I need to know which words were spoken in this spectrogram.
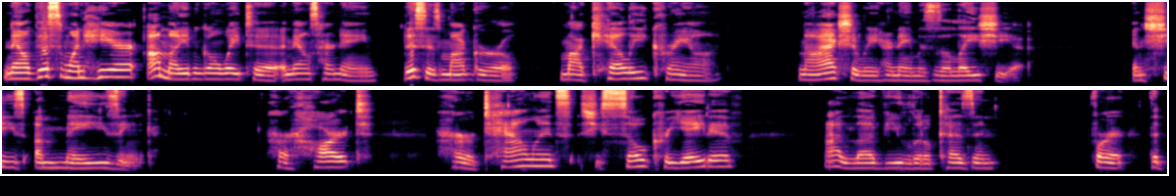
Now, this one here, I'm not even going to wait to announce her name. This is my girl, my Kelly Crayon. Now, actually, her name is Zalatia, and she's amazing. Her heart, her talents, she's so creative. I love you, little cousin. For the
